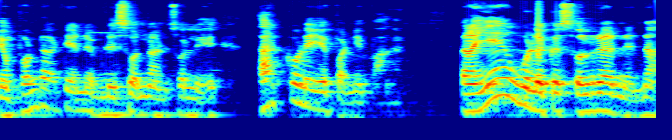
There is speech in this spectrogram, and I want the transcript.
என் பொண்டாட்டி என்ன இப்படி சொன்னான்னு சொல்லி தற்கொலையே பண்ணிப்பாங்க. நான் ஏன் உங்களுக்கு சொல்கிறேன்னா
